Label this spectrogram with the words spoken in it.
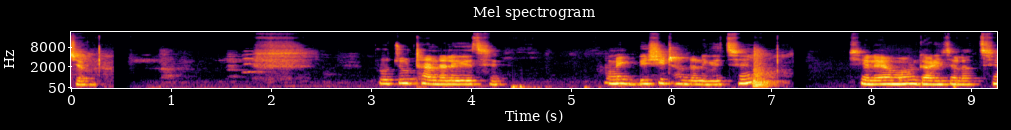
চল প্রচুর ঠান্ডা লেগেছে। অনেক বেশি ঠান্ডা লেগেছে। ছেলে আমার গাড়ি চালাচ্ছে।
